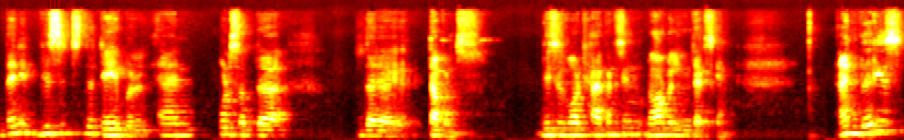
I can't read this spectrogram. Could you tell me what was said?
then it visits the table and pulls up the, the tuples. This is what happens in normal index scan. And there is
